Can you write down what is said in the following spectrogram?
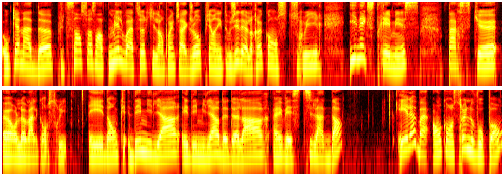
au Canada, plus de 160 000 voitures qui l'empruntent chaque jour, puis on est obligé de le reconstruire in extremis parce que on l'a mal construit. Et donc, des milliards et des milliards de dollars investis là-dedans. Et là, ben, on construit un nouveau pont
